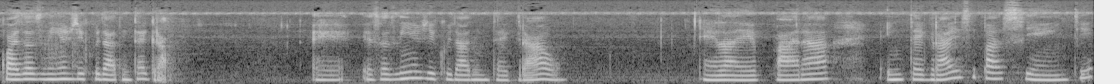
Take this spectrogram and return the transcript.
Quais as linhas de cuidado integral? É, essas linhas de cuidado integral, ela é para integrar esse paciente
